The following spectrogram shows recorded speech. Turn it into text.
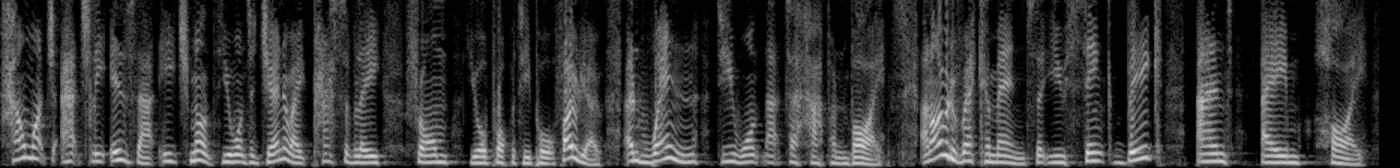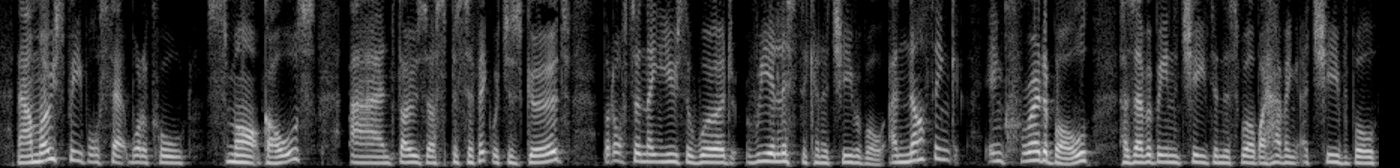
how much actually is that each month you want to generate passively from your property portfolio? And when do you want that to happen by? And I would recommend that you think big and aim high. Now, most people set what are called smart goals, and those are specific, which is good, but often they use the word realistic and achievable. And nothing incredible has ever been achieved in this world by having achievable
